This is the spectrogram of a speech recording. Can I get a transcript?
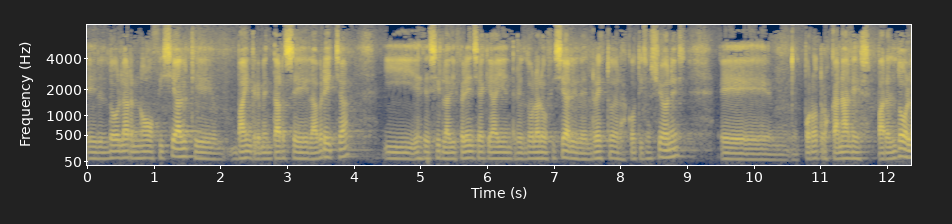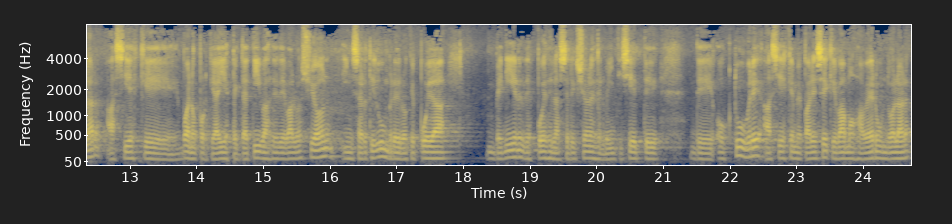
el dólar no oficial que va a incrementarse la brecha y es decir la diferencia que hay entre el dólar oficial y el resto de las cotizaciones eh, por otros canales para el dólar, así es que, bueno, porque hay expectativas de devaluación, incertidumbre de lo que pueda venir después de las elecciones del 27 de octubre, así es que me parece que vamos a ver un dólar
